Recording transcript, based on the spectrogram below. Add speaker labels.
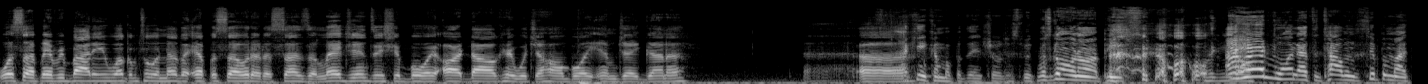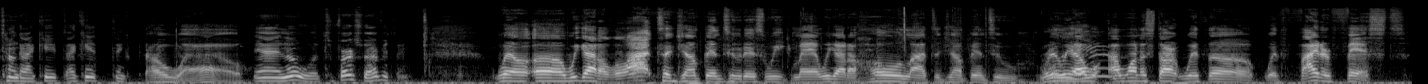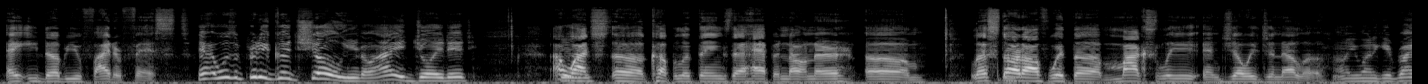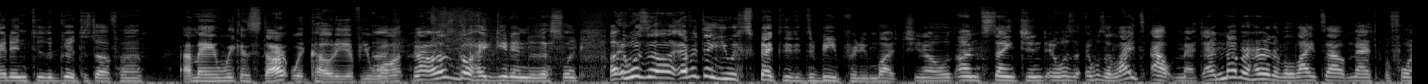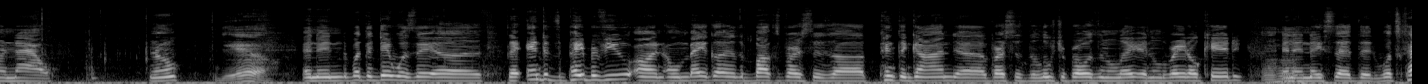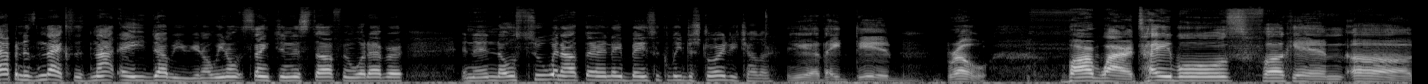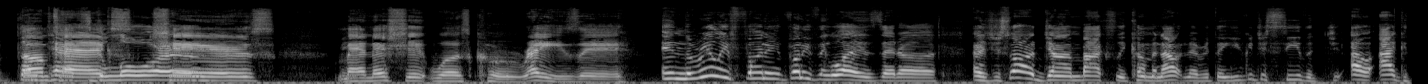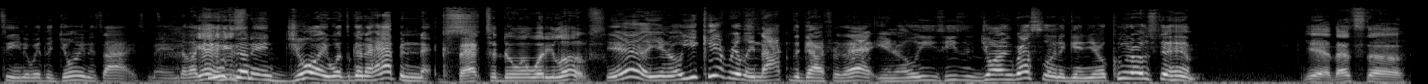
Speaker 1: What's up, everybody? Welcome to another episode of the Sons of Legends. It's your boy Art Dog here with your homeboy MJ Gunner. Uh,
Speaker 2: I can't come up with the intro this week. What's going on, peeps?
Speaker 1: you
Speaker 2: I
Speaker 1: know-
Speaker 2: had one at the top of the tip of my tongue, and I can't. I can't think. Of it.
Speaker 1: Oh wow.
Speaker 2: Yeah, I know. It's the first for everything.
Speaker 1: Well, uh, we got a lot to jump into this week, man. We got a whole lot to jump into. Really,
Speaker 2: Oh,
Speaker 1: I
Speaker 2: yeah.
Speaker 1: I, want to start with uh with Fyter Fest, AEW Fyter Fest.
Speaker 2: Yeah, it was a pretty good show. You know, I enjoyed it.
Speaker 1: I watched uh, a couple of things that happened on there. Um, let's start off with uh, Moxley and Joey Janela.
Speaker 2: Oh, you want to get right into the good stuff, huh?
Speaker 1: I mean, we can start with Cody if you
Speaker 2: Uh,
Speaker 1: want.
Speaker 2: now let's go ahead and get into this one. Uh, it was uh, everything you expected it to be, pretty much. You know, it was unsanctioned. It was it was a lights out match. I never heard of a lights out match before now. You know.
Speaker 1: Yeah,
Speaker 2: And then what they did was they uh they ended the pay per view on Omega and the Bucks versus uh Pentagon uh, versus the Lucha Bros and the La- and Laredo Kid, and then they said that what's happening next is not AEW. You know we don't sanction this stuff and whatever. And then those two went out there and they basically destroyed each other.
Speaker 1: yeah, they did, bro. Barbed wire tables, fucking uh,
Speaker 2: Thumbtacks
Speaker 1: thumbtacks,
Speaker 2: galore.
Speaker 1: chairs. Man, that shit was crazy.
Speaker 2: And the really funny funny thing was that uh as you saw Jon Moxley coming out and everything, you could just see the oh, I could see anyway the joy in his eyes, man. Like
Speaker 1: Yeah,
Speaker 2: he was
Speaker 1: he's-
Speaker 2: gonna enjoy what's gonna happen next.
Speaker 1: Back to doing what he loves.
Speaker 2: Yeah, you know, you can't really knock the guy for that. You know, he's he's enjoying wrestling again. You know, kudos to him.
Speaker 1: Yeah, that's the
